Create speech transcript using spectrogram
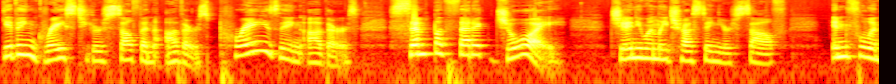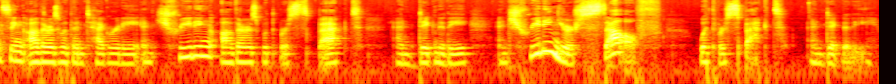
giving grace to yourself and others, praising others, sympathetic joy, genuinely trusting yourself, influencing others with integrity, and treating others with respect and dignity, and treating yourself with respect and dignity.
